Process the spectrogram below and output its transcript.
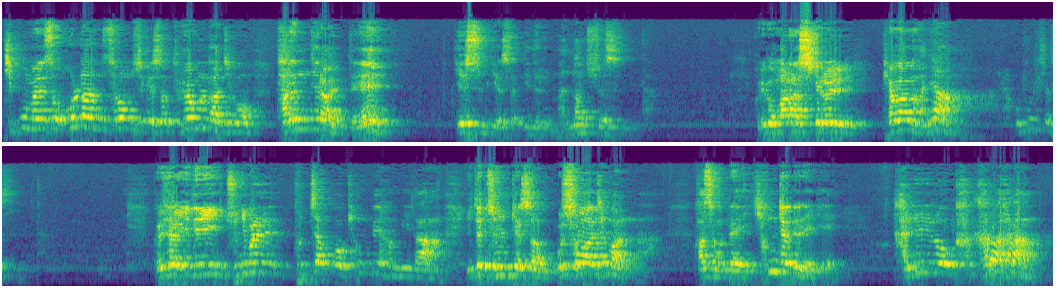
기쁘면서 혼란스러움 속에서 두려움을 가지고 다른 일 할 때 예수님께서 이들을 만나 주셨습니다. 그리고 말하시기를 평안하냐라고 물으셨습니다. 그러자 이들이 주님을 붙잡고 경배합니다. 이때 주님께서 무서워하지 말라. 가서 내 형제들에게 갈릴리로 가- 가라 하라.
